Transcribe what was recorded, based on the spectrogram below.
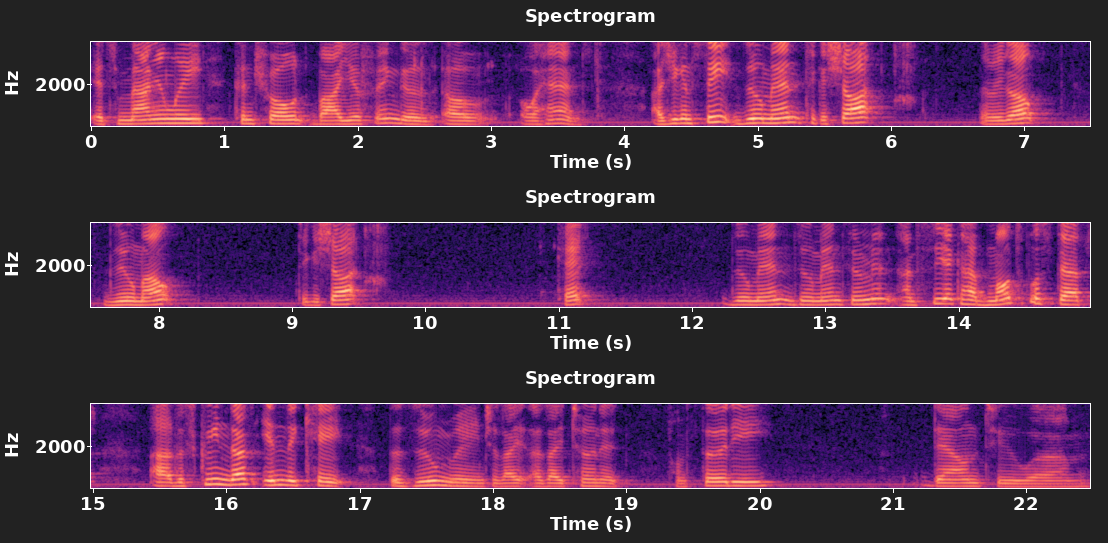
It's manually controlled by your fingers or, or hands. As you can see, zoom in, take a shot. There we go. Zoom out, take a shot. Okay. Zoom in, zoom in, zoom in. And see I can have multiple steps. Uh, the screen does indicate the zoom range as I, as I turn it from 30 down to, um,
